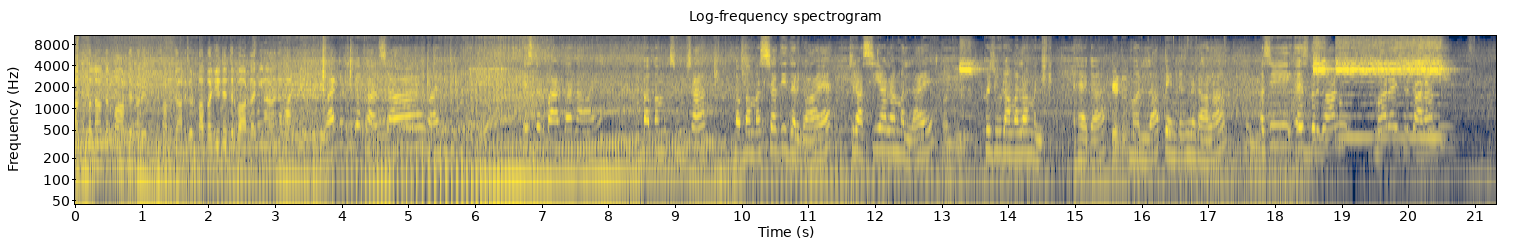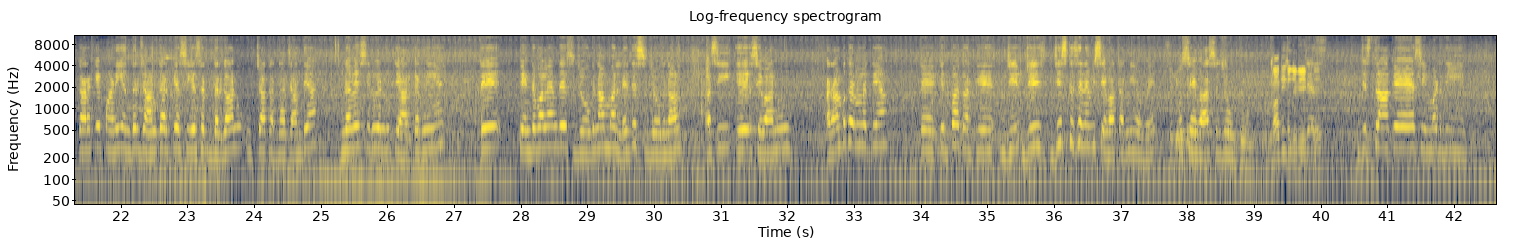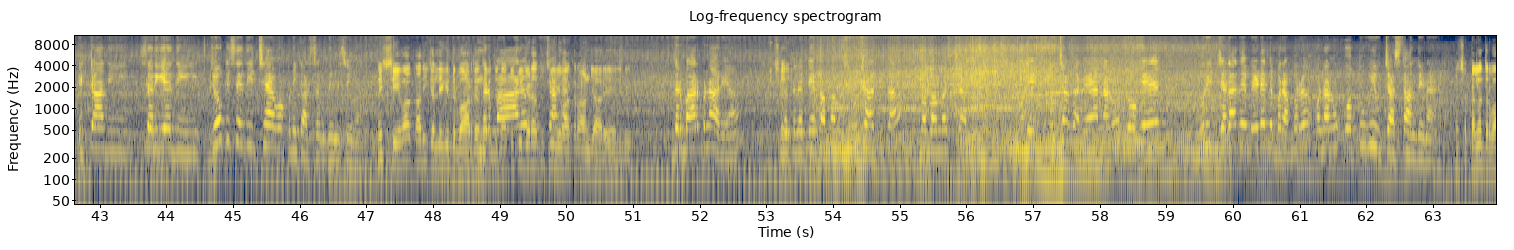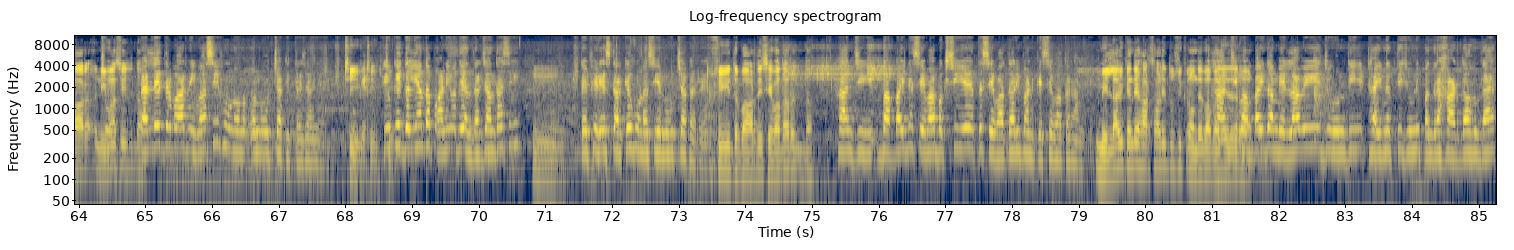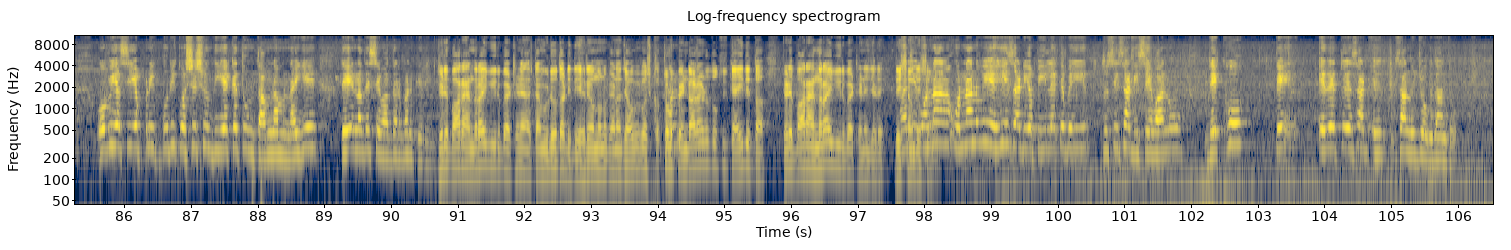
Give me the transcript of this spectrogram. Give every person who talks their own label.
Speaker 1: ਤੋਂ ਪਹਿਲਾਂ ਦਰਬਾਰ ਦੇ ਬਾਰੇ ਸਾਨੂੰ ਜਾਣਕਾਰੀ ਬਾਬਾ ਜੀ ਦੇ ਦਰਬਾਰ ਦਾ ਕੀ ਨਾਮ ਹੈ?
Speaker 2: ਵਾਹਿਗੁਰੂ ਜੀ ਦਾ ਖਾਲਸਾ ਵਾਹਿਗੁਰੂ ਜੀ ਕੀ ਫਤਿਹ। ਇਸ ਦਰਬਾਰ ਦਾ ਨਾਮ ਹੈ ਬਾਬਾ ਮਕਸੂਮ ਸ਼ਾਹ ਬਾਬਾ ਮੱਸਾ ਦੀ ਦਰਗਾਹ ਹੈ 84 ਵਾਲਾ ਮਹੱਲਾ ਹੈ।
Speaker 1: ਹਾਂਜੀ।
Speaker 2: ਖਜੂਰਾਂ ਵਾਲਾ ਮਨ ਹੈਗਾ? ਮਹੱਲਾ ਪਿੰਡ ਨਡਾਲਾ। ਅਸੀਂ ਇਸ ਦਰਗਾਹ ਨੂੰ ਮਹਾਰਾਜ ਸਰਕਾਰਾਂ ਦੀ ਕਰਕੇ ਪਾਣੀ ਅੰਦਰ ਜਾਣ ਕਰਕੇ ਅਸੀਂ ਇਸ ਦਰਗਾਹ ਨੂੰ ਉੱਚਾ ਕਰਨਾ ਚਾਹੁੰਦੇ ਹਾਂ। ਨਵੇਂ ਸਿਰੋਂ ਇਹਨੂੰ ਤਿਆਰ ਕਰਨੀ ਹੈ ਤੇ ਪਿੰਡ ਵਾਲਿਆਂ ਦੇ ਸਹਿਯੋਗ ਨਾਲ ਮਹੱਲੇ ਦੇ ਸਹਿਯੋਗ ਨਾਲ ਅਸੀਂ ਇਹ ਸੇਵਾ ਨੂੰ ਆਰੰਭ ਕਰਨ ਲੱਗੇ ਹਾਂ ਤੇ ਕਿਰਪਾ ਕਰਕੇ ਜਿ- ਜਿਸ ਜਿਸ ਕਿਸੇ ਨੇ ਵੀ ਸੇਵਾ ਕਰਨੀ ਹੋਵੇ ਉਹ ਸੇਵਾ ਸਹਿਯੋਗ ਦਿਓ।
Speaker 1: ਕਾਦੀ ਜਿਹੜੀ ਇੱਥੇ
Speaker 2: ਜਿਸ ਜਿਸ ਤਰ੍ਹਾਂ ਕਿ ਸੀਮਟ ਦੀ ਇੱਟਾਂ ਦੀ ਸਰੀਏ ਦੀ ਜੋ ਕਿਸੇ ਦੀ ਇੱਛਾ ਹੈ ਉਹ ਆਪਣੀ ਕਰ ਸਕਦੇ ਨੇ ਸੇਵਾ।
Speaker 1: ਨਹੀਂ ਸੇਵਾ ਕਾਦੀ ਚੱਲੇਗੀ ਦਰਬਾਰ ਦੇ ਅੰਦਰ? ਜਿੱਦਾਂ
Speaker 2: ਦਰਬਾਰ
Speaker 1: ਤੁਸੀਂ ਜਿਹੜਾ ਤੁਸੀਂ
Speaker 2: ਉੱਚਾ
Speaker 1: ਸੇਵਾ
Speaker 2: ਕਰ-
Speaker 1: ਕਰਾਉਣ ਜਾ ਰਹੇ ਹੋ ਜਿਹੜੀ।
Speaker 2: ਦਰਬਾਰ ਬਣਾ ਰਹੇ ਹਾਂ।
Speaker 1: ਅੱਛਾ ਜੀ।
Speaker 2: ਮਤਲਬ ਕਿ ਬਾਬਾ ਮਸੂਦ ਸ਼ਾਹ ਜੀ ਦਾ ਬਾਬਾ ਮਸਤ ਸ਼ਾਹ ਜੀ ਦਾ। ਤੇ ਉੱਚਾ ਕਰ ਰਹੇ ਇਹਨਾਂ ਨੂੰ ਜੋ ਕਿ ਪੂਰੀ ਜਗ੍ਹਾ ਦੇ ਵਿਹੜੇ ਦੇ ਬਰਾਬਰ ਉਹਨਾਂ ਨੂੰ ਉਤੋਂ ਵੀ ਉੱਚਾ ਸਥਾਨ ਦੇਣਾ ਹੈ।
Speaker 1: ਅੱਛਾ ਪਹਿਲਾਂ ਦਰਬਾਰ ਨੀਵਾ ਸੀ ਜਿੱਦਾਂ?
Speaker 2: ਪਹਿਲੇ ਦਰਬਾਰ ਨੀਵਾ ਸੀ ਹੁਣ ਉਹਨੂੰ ਉਹਨੂੰ ਉੱਚਾ ਕੀਤਾ ਜਾ ਰਿਹਾ ਹੈ।
Speaker 1: ਠੀਕ ਹੈ, ਠੀਕ ਠੀਕ
Speaker 2: ਕਿਉਂਕਿ ਗਲੀਆਂ ਦਾ ਪਾਣੀ ਉਹਦੇ ਅੰਦਰ ਜਾਂਦਾ ਸੀ।
Speaker 1: ਹੂੰ।
Speaker 2: ਤੇ ਫਿਰ ਇਸ ਕਰਕੇ ਹੁਣ ਅਸੀਂ ਇਹਨੂੰ ਉੱਚਾ ਕਰ ਰਹੇ ਹਾਂ।
Speaker 1: ਤੁਸੀਂ ਦਰਬਾਰ ਦੀ ਸੇਵਾਦਾਰ ਹੋ ਜਿੱਦਾਂ?
Speaker 2: ਹਾਂਜੀ ਬਾਬਾ ਜੀ ਨੇ ਸੇਵਾ ਬਖਸ਼ੀ ਹੈ ਤੇ ਸੇਵਾਦਾਰੀ ਬਣ ਕੇ ਸੇਵਾ ਕਰਾਂਗੇ।
Speaker 1: ਮੇਲਾ ਵੀ ਕਹਿੰਦੇ ਹਰ ਸਾਲ ਹੀ ਤੁਸੀਂ ਕਰਾਉਂਦੇ ਬਾਬਾ ਜੀ ਦੇ
Speaker 2: ਹਾਂਜੀ
Speaker 1: ਦਰਬਾਰ
Speaker 2: ਬਾਬਾ ਜੀ
Speaker 1: ਤੇ?
Speaker 2: ਦਾ ਮੇਲਾ ਵੀ ਜੂਨ ਦੀ 28 29 ਜੂਨ ਦੀ 15 ਹਾੜ ਦਾ ਹੁੰਦਾ ਹੈ। ਉਹ ਵੀ ਅਸੀਂ ਆਪਣੀ ਪੂਰੀ ਕੋਸ਼ਿਸ਼ ਹੁੰਦੀ ਹੈ ਕਿ ਧੂਮਧਾਮ ਨਾਲ ਮਨਾਈਏ ਤੇ ਇਹਨਾਂ ਦੇ ਸੇਵਾਦਾਰ ਬਣ ਕੇ ਰਹੀਏ।
Speaker 1: ਜਿਹੜੇ ਬਾਹਰ ਐਨਰਾਈ ਵੀਰ ਬੈਠੇ ਨੇ ਇਸ ਟਾਈਮ ਵੀਡੀਓ ਤੁਹਾਡੀ ਦੇਖ ਰਹੇ ਹੋ ਉਹਨਾਂ ਨੂੰ ਕਹਿਣਾ ਚਾਹੋਗੇ ਕੁਝ ਚਲੋ ਪਿੰਡ ਵਾਲਿਆਂ ਨੂੰ ਤੁਸੀਂ ਕਹਿ ਹੀ ਦਿੱਤਾ ਜਿਹੜੇ ਬਾਹਰ ਐਨਰਾਈ ਵੀਰ ਬੈਠੇ ਨੇ ਜਿਹੜੇ ਦੇਸ਼ਾਂ
Speaker 2: ਹਾਂਜੀ ਉਹਨਾਂ ਉਹਨਾਂ ਨੂੰ ਵੀ ਇਹੀ ਸਾਡੀ ਅਪੀਲ ਹੈ ਕਿ ਭਈ ਤੁਸੀਂ ਸਾਡੀ ਸੇਵਾ ਨੂੰ ਦੇਖੋ ਤੇ ਇਹਦੇ ਤੇ ਸਾਡੇ- ਸਾਨੂੰ ਯੋਗਦਾਨ ਦਿਓ।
